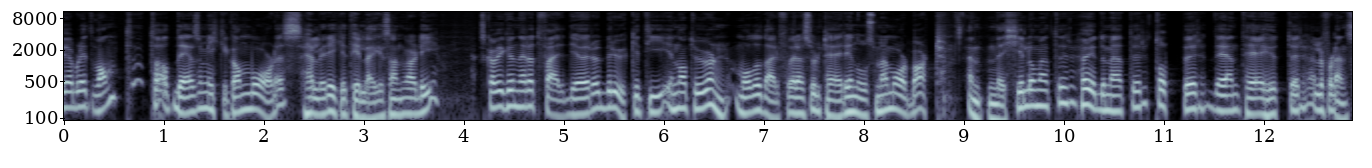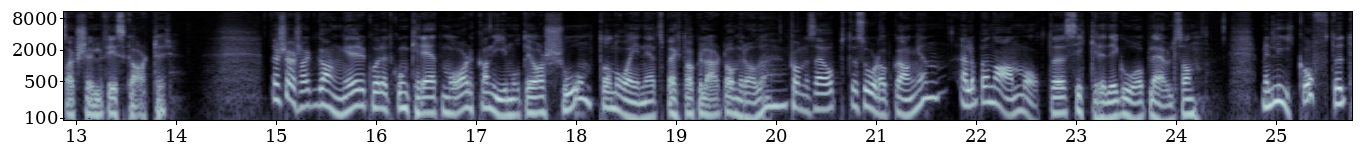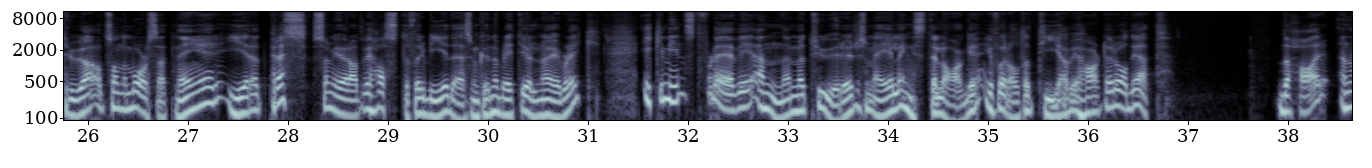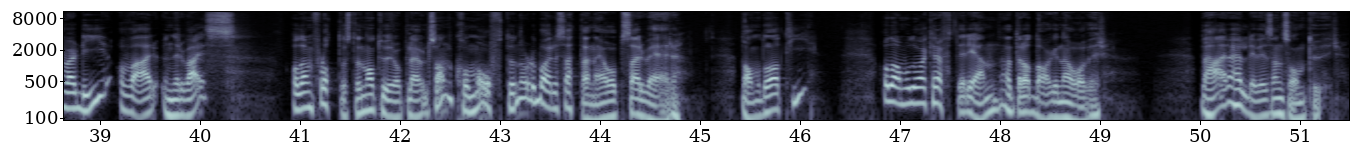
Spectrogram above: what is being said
Vi er blitt vant til at det som ikke kan måles, heller ikke tillegges en verdi, skal vi kunne rettferdiggjøre å bruke tid i naturen, må det derfor resultere i noe som er målbart, enten det er kilometer, høydemeter, topper, DNT-hytter eller for den saks skyld fiskearter. Det er sjølsagt ganger hvor et konkret mål kan gi motivasjon til å nå inn i et spektakulært område, komme seg opp til soloppgangen, eller på en annen måte sikre de gode opplevelsene. Men like ofte tror jeg at sånne målsetninger gir et press som gjør at vi haster forbi det som kunne blitt gylne øyeblikk, ikke minst fordi vi ender med turer som er i lengste laget i forhold til tida vi har til rådighet. Det har en verdi å være underveis, og de flotteste naturopplevelsene kommer ofte når du bare setter deg ned og observerer. Da må du ha tid, og da må du ha krefter igjen etter at dagen er over. Det her er heldigvis en sånn tur.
